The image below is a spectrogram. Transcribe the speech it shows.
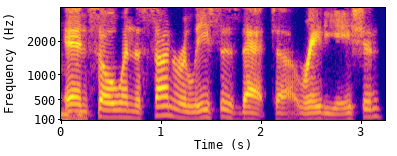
Mhm. And so when the sun releases that uh, radiation,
